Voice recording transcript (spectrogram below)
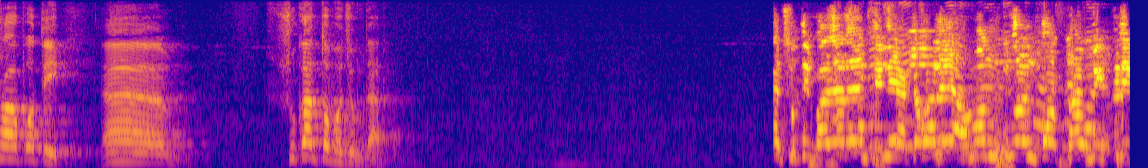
সভাপতি সুকান্ত মজুমদার। ছুটি বাজারে তিনি একেবারে আমন্ত্রণ পত্র বিক্রি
